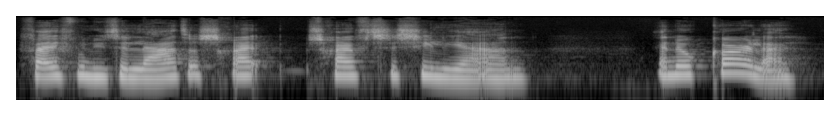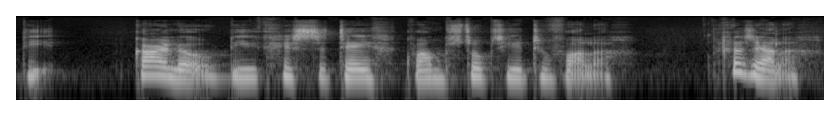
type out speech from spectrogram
Vijf minuten later schuift Cecilia aan. En ook Carla, die, Carlo, die ik gisteren tegenkwam, stopt hier toevallig. Gezellig.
